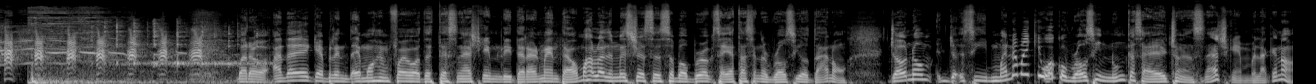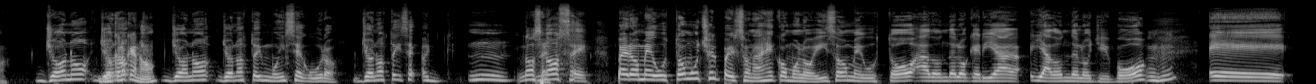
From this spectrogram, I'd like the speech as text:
Pero antes de que prendemos en fuego de este Snatch Game, literalmente, vamos a hablar de Mistress Isabel Brooks. Ella está haciendo Rosie O'Donnell. Yo no, yo- si mal no me equivoco, Rosie nunca se ha hecho en Snatch Game, ¿verdad que no? Yo no, yo, Yo creo que no. Yo no, yo no estoy muy seguro. Yo no estoy se- Mm, No sé. No sé. Pero me gustó mucho el personaje como lo hizo. Me gustó a dónde lo quería y a dónde lo llevó. Eh,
